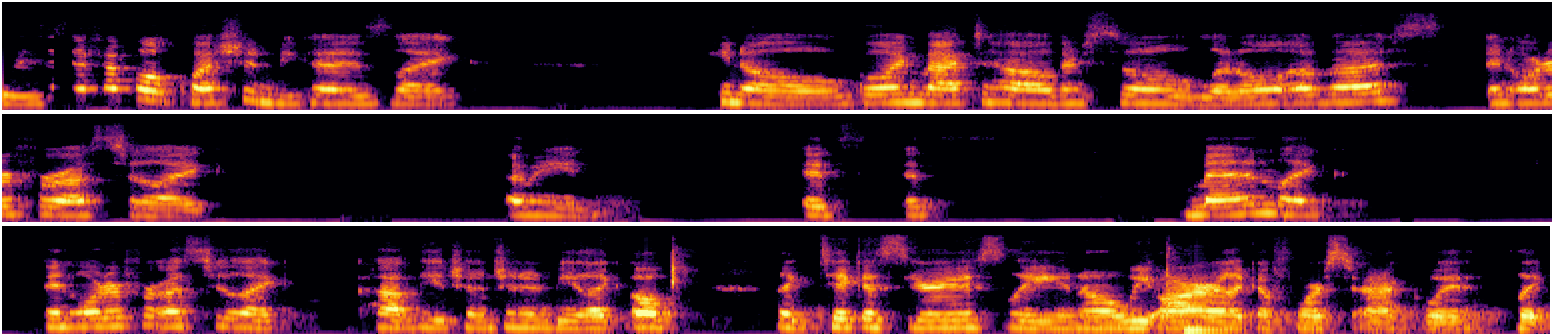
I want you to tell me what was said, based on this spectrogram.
Know It's a difficult question because, like, you know, going back to how there's so little of us, in order for us to like, I mean, it's it's men like, in order for us to like have the attention and be like, oh, like take us seriously, you know, we are like a force to act with, like,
